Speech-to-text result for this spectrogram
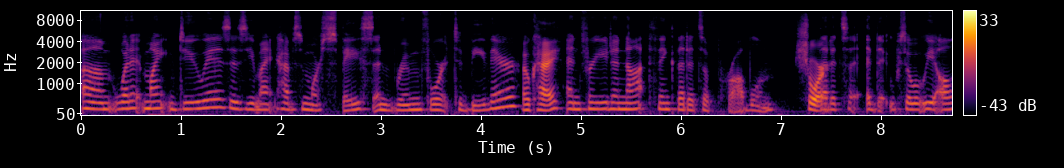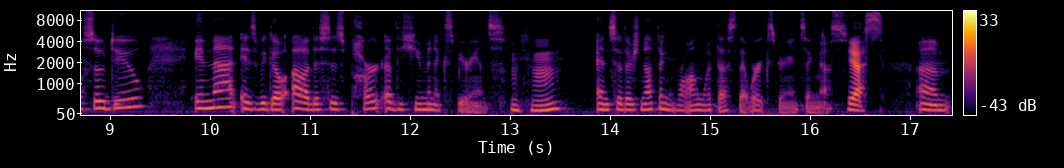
Um, what it might do is, is you might have some more space and room for it to be there, Okay. and for you to not think that it's a problem. Sure. That it's a, so. What we also do in that is we go, oh, this is part of the human experience, mm-hmm. And so there's nothing wrong with us that we're experiencing this. Yes. Um,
